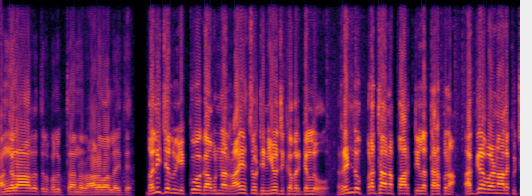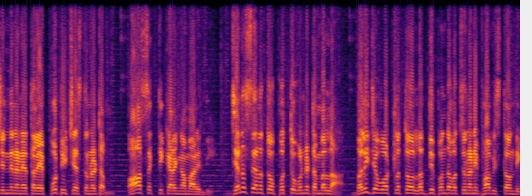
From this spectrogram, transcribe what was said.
మంగళహారతులు పలుకుతాను ఆడవాళ్ళు అయితే బలిజలు ఎక్కువగా ఉన్న రాయచోటి నియోజకవర్గంలో రెండు ప్రధాన పార్టీల తరపున అగ్రవర్ణాలకు చెందిన నేతలే పోటీ చేస్తుండటం ఆసక్తికరంగా మారింది. జనసేనతో పొత్తు ఉండటం వల్ల బలిజ ఓట్లతో లబ్ధి పొందవచ్చునని భావిస్తోంది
